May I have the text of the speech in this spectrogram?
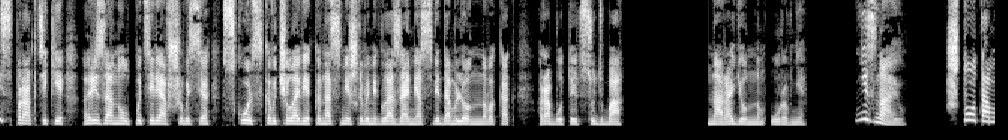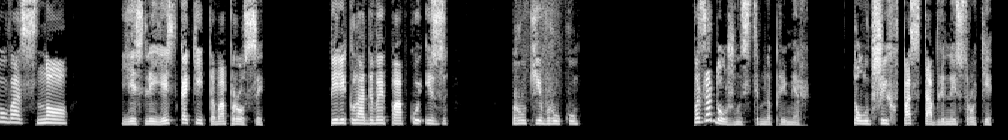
из практики резанул потерявшегося скользкого человека насмешливыми глазами, осведомленного, как работает судьба на районном уровне. Не знаю, что там у вас, но если есть какие-то вопросы, перекладывая папку из руки в руку, по задолженностям, например, то лучше их в поставленные сроки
